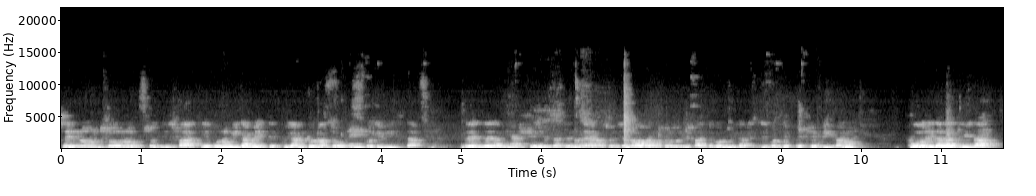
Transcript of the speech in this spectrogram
se non sono soddisfatti economicamente, qui anche un altro punto di vista de, della mia scelta, se, non erano, se loro erano solo soddisfatti economicamente di quello che percepivano, fuori dall'attività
